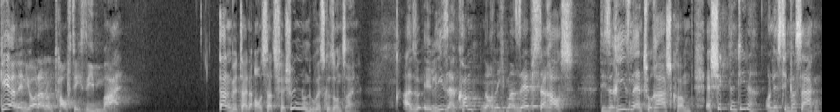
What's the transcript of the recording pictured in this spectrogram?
geh an den Jordan und tauf dich siebenmal. Dann wird dein Aussatz verschwinden und du wirst gesund sein. Also Elisa kommt noch nicht mal selbst da raus. Diese riesen Entourage kommt, er schickt einen Diener und lässt ihm was sagen.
